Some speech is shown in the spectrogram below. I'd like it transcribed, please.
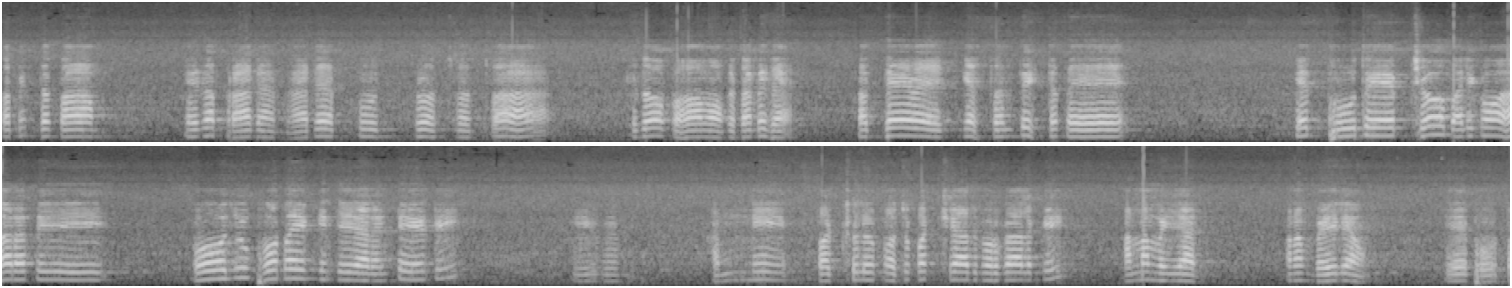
సమిద్ధతాం ఏదో ప్రాణ ప్రాజస్వ ఏదో ఒక హోమం ఒక సమిధ తద్దేవ యజ్ఞ సంతిష్టతే యద్భూతేభ్యో బలికోహరతి రోజు భూతయజ్ఞం చేయాలంటే ఏంటి? అన్ని పక్షులు పశుపక్ష్యాది మృగాలకి అన్నం వేయాలి మనం వేయలేం ఏ భూత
